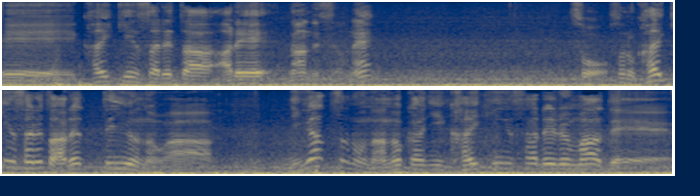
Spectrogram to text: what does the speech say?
えー解禁されたあれなんですよね。そう、その解禁されたあれっていうのは、2月の7日に解禁されるまで、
